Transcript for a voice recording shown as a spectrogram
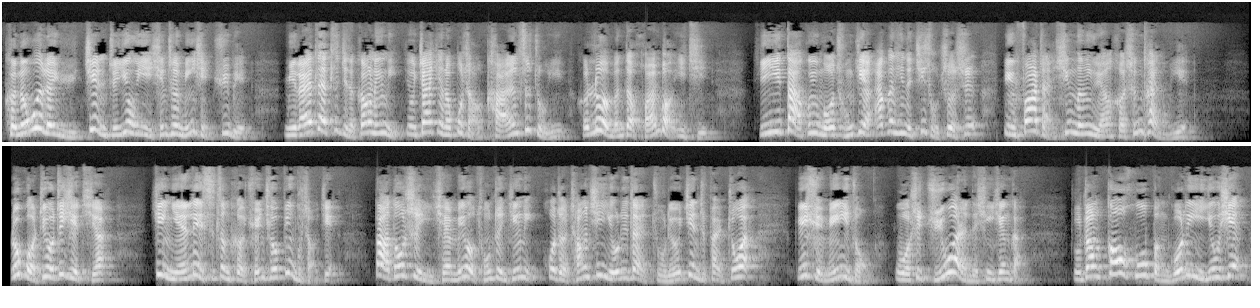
可能为了与建制右翼形成明显区别，米莱在自己的纲领里又加进了不少凯恩斯主义和热门的环保议题，提议大规模重建阿根廷的基础设施，并发展新能源和生态农业。如果只有这些提案，近年类似政客全球并不少见。大都是以前没有从政经历或者长期游离在主流建制派之外，给选民一种我是局外人的新鲜感，主张高呼本国利益优先，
